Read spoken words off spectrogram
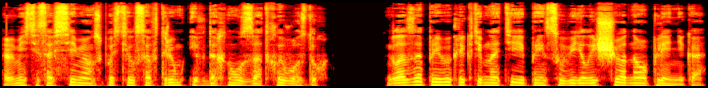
Вместе со всеми он спустился в трюм и вдохнул затхлый воздух. Глаза привыкли к темноте, и принц увидел еще одного пленника.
